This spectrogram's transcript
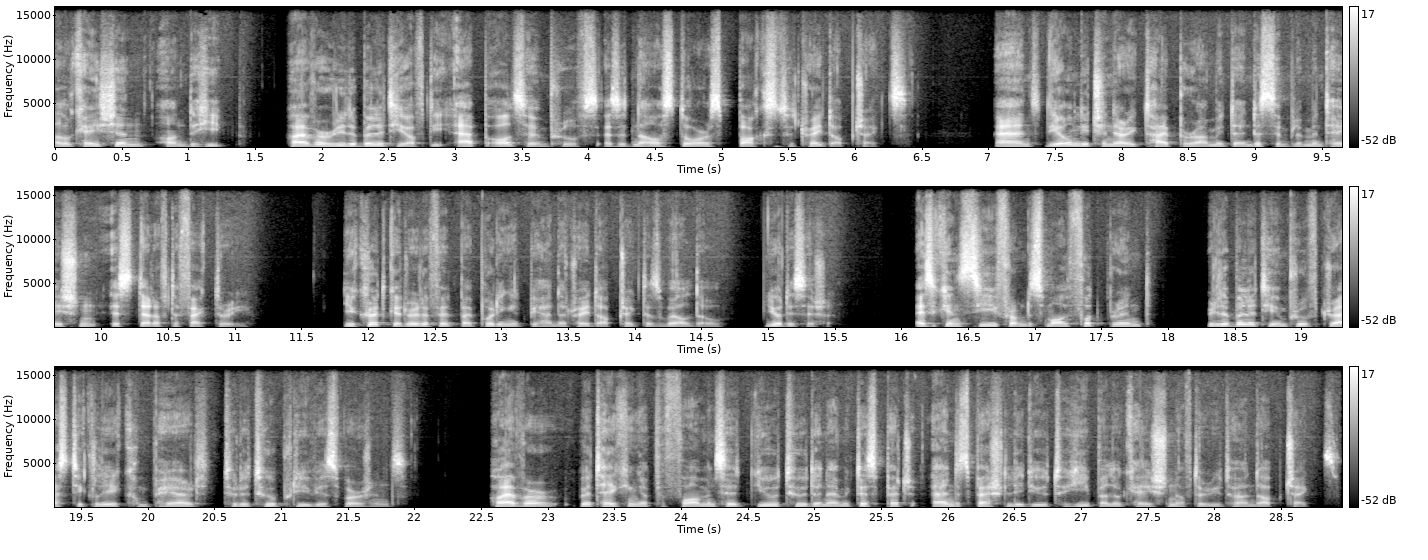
Allocation on the heap. However, readability of the app also improves as it now stores boxed trait objects. And the only generic type parameter in this implementation is that of the factory. You could get rid of it by putting it behind a trait object as well though. Your decision. As you can see from the small footprint, readability improved drastically compared to the two previous versions. However, we're taking a performance hit due to dynamic dispatch and especially due to heap allocation of the returned objects.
